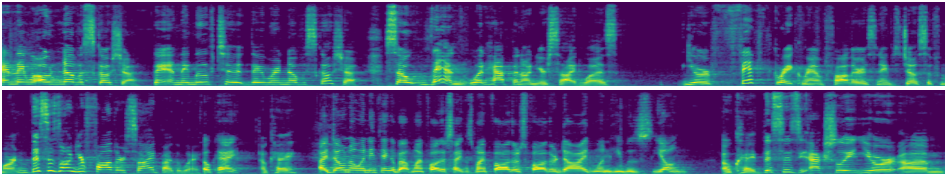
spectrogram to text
and they were, oh, Nova Scotia. They, and they moved to, they were in Nova Scotia. So then what happened on your side was your fifth great grandfather, his name's Joseph Martin. This is on your father's side, by the way. Okay. Okay. I don't know anything about my father's side because my father's father died when he was young. Okay. This is actually your, um,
